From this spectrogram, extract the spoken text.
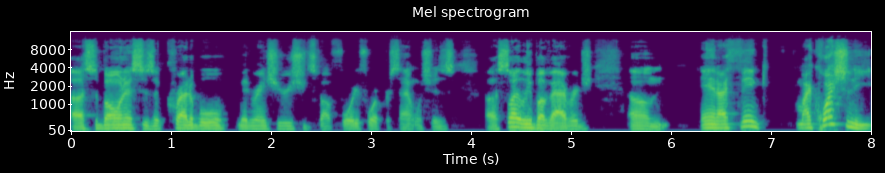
uh, Sabonis is a credible mid range shooter. He shoots about forty four percent, which is uh, slightly above average. Um, and I think my question, to,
